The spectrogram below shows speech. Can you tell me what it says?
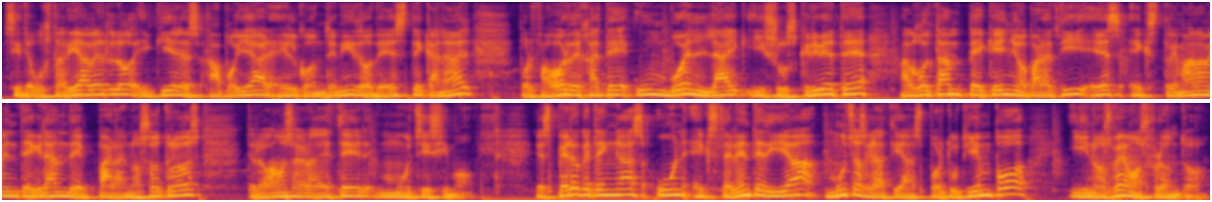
Si te gustaría verlo y quieres apoyar el contenido de este canal, por favor déjate un buen like y suscríbete. Algo tan pequeño para ti es extremadamente grande para nosotros, te lo vamos a agradecer muchísimo. Espero que tengas un excelente día, muchas gracias por tu tiempo y nos vemos pronto.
